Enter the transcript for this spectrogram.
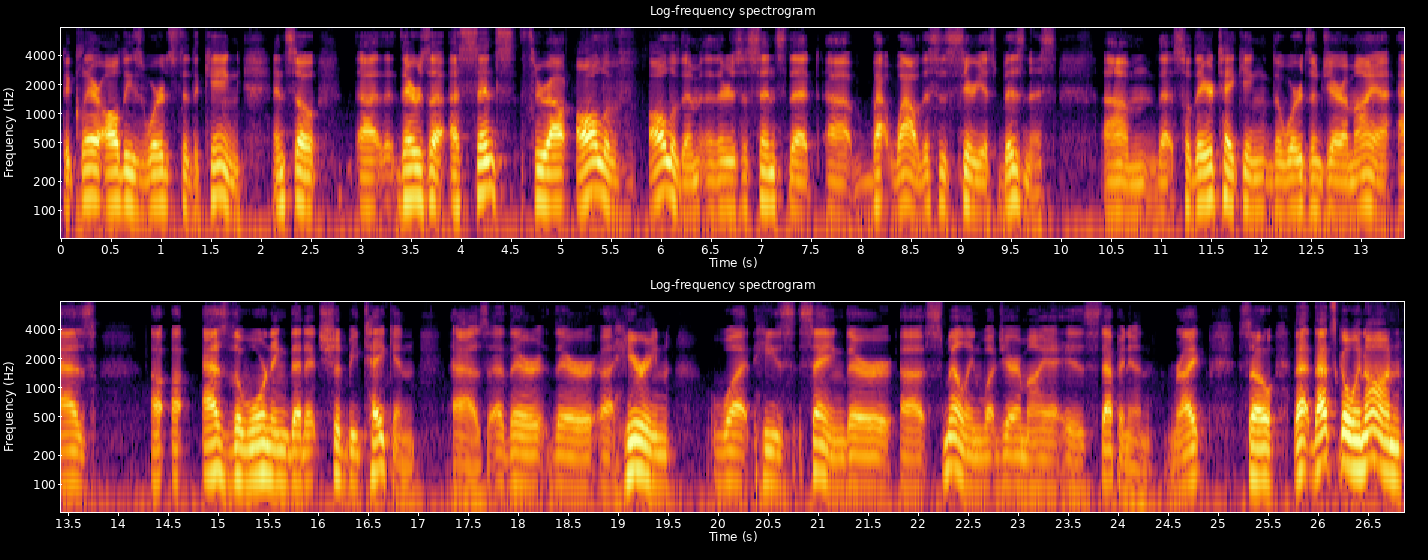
declare all these words to the king. And so uh, there's a, a, sense throughout all of all of them. There's a sense that uh, wow, this is serious business. Um, that so they're taking the words of Jeremiah as uh, uh, as the warning that it should be taken as. Uh, they're they're hearing what he's saying. They're uh, smelling what Jeremiah is stepping in, right? So that that's going on.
